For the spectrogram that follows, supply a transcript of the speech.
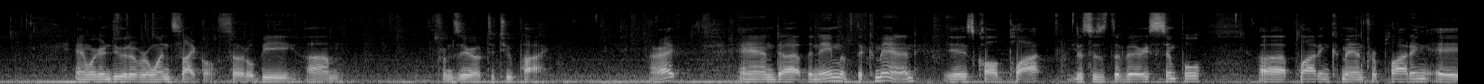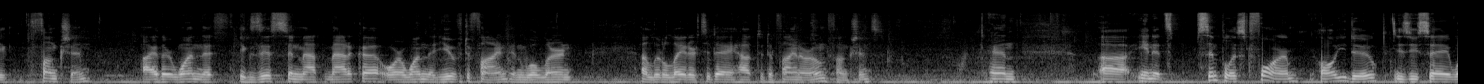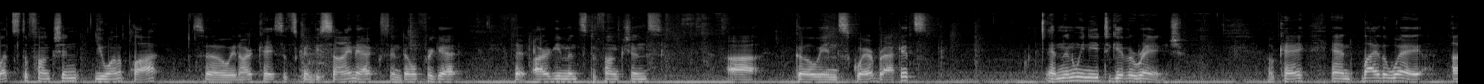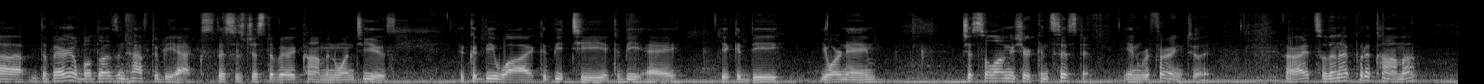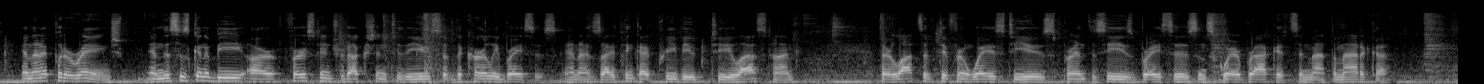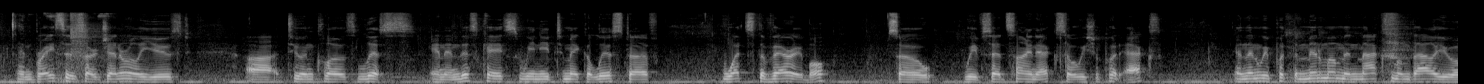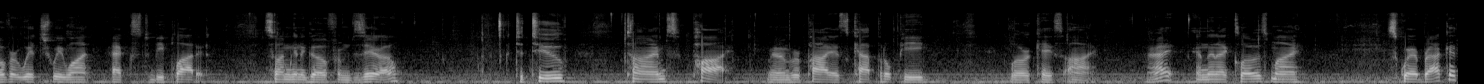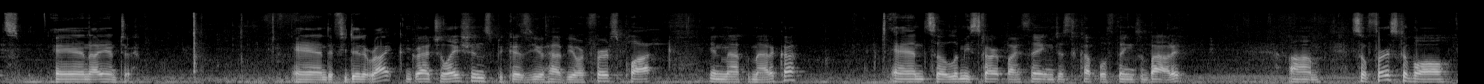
And we're going to do it over one cycle. So it'll be um, from 0 to 2 pi. All right? And uh, the name of the command is called plot. This is the very simple uh, plotting command for plotting a function, either one that exists in Mathematica or one that you've defined, and we'll learn a little later today how to define our own functions. And uh, in its simplest form, all you do is you say, what's the function you want to plot? So in our case, it's going to be sine x, and don't forget that arguments to functions uh, go in square brackets. And then we need to give a range. Okay? And by the way, uh, the variable doesn't have to be x. This is just a very common one to use. It could be y, it could be t, it could be a, it could be your name, just so long as you're consistent in referring to it. All right, so then I put a comma, and then I put a range. And this is going to be our first introduction to the use of the curly braces. And as I think I previewed to you last time, there are lots of different ways to use parentheses, braces, and square brackets in Mathematica. And braces are generally used uh, to enclose lists. And in this case, we need to make a list of what's the variable. So we've said sine x, so we should put x. And then we put the minimum and maximum value over which we want x to be plotted. So I'm going to go from 0 to 2 times pi. Remember, pi is capital P lowercase i. All right, and then I close my square brackets and I enter. And if you did it right, congratulations, because you have your first plot in Mathematica. And so let me start by saying just a couple of things about it. Um, so first of all,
